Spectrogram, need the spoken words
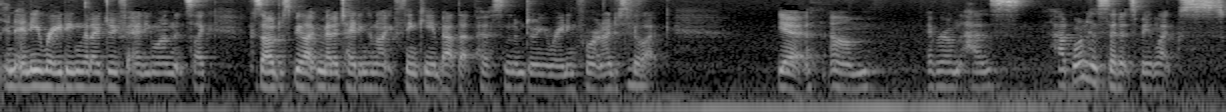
in any reading that I do for anyone, it's like because I'll just be like meditating and like thinking about that person that I'm doing a reading for, and I just feel Mm. like, yeah, um, everyone that has had one has said it's been like s-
